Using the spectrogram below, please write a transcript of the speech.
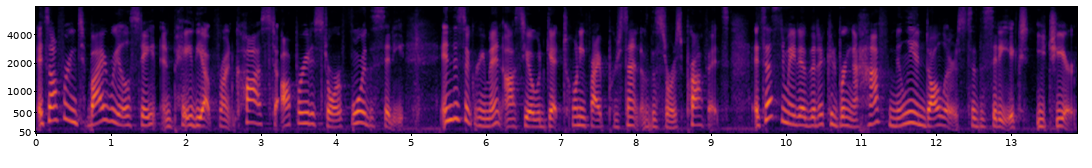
It's offering to buy real estate and pay the upfront costs to operate a store for the city. In this agreement, Osseo would get 25% of the store's profits. It's estimated that it could bring a half million dollars to the city each year.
